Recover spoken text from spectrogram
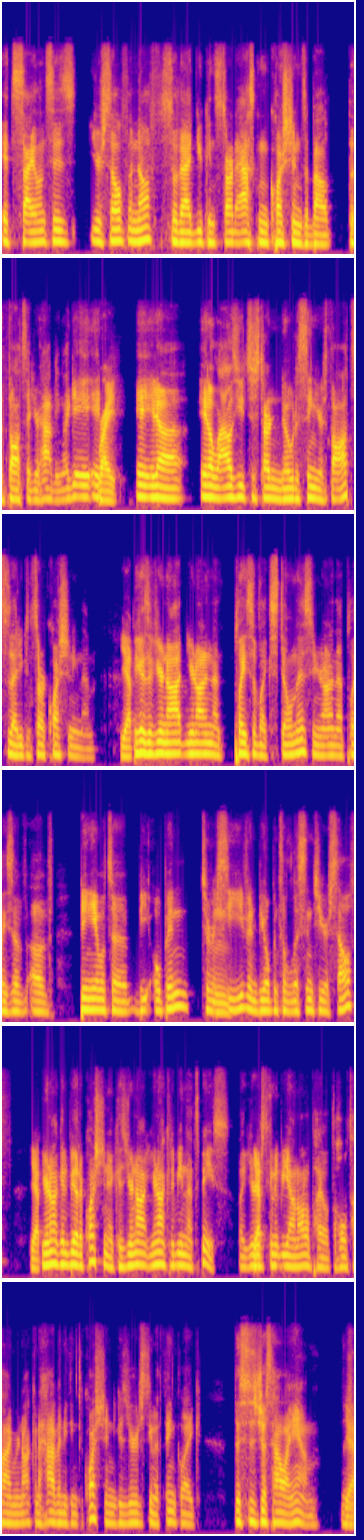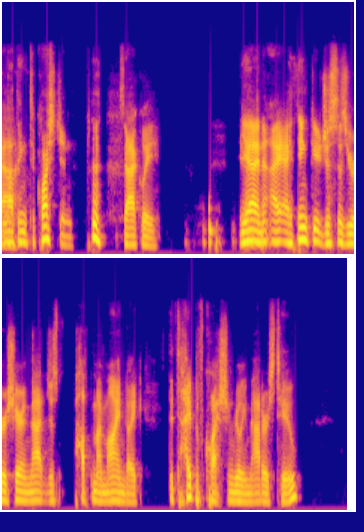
it silences yourself enough so that you can start asking questions about the thoughts that you're having. Like it, it right. It, it uh it allows you to start noticing your thoughts so that you can start questioning them. Yeah. Because if you're not you're not in that place of like stillness and you're not in that place of of being able to be open to Mm. receive and be open to listen to yourself Yep. you're not going to be able to question it because you're not you're not going to be in that space like you're Yep. just going to be on autopilot the whole time you're not going to have anything to question because you're just going to think like this is just how i am there's Yeah. nothing to question Exactly. Yeah. And I, I think just as you were sharing that, it just popped in my mind like the type of question really matters too,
